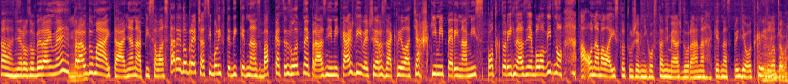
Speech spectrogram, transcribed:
Ah, nerozoberajme. Mm. Pravdu má aj Táňa, napísala. Staré dobré časy boli vtedy, keď nás babka cez letné prázdniny každý večer zakryla ťažkými perinami, spod ktorých nás nebolo vidno. A ona mala istotu, že v nich ostaneme až do rána, keď nás príde odkryť, Mhm, lebo to-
